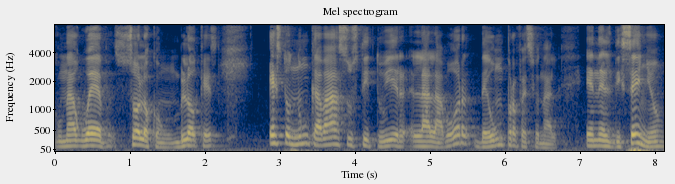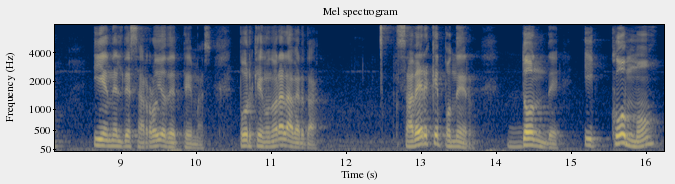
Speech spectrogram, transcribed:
una web solo con bloques, esto nunca va a sustituir la labor de un profesional en el diseño y en el desarrollo de temas. Porque en honor a la verdad, saber qué poner, dónde y cómo,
